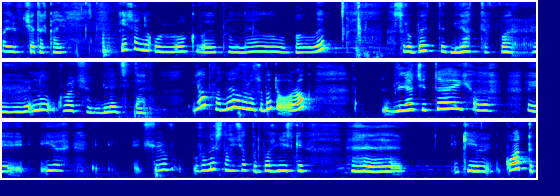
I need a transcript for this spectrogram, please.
Вчителька. Який сьогодні урок ви планували зробити для тварин? Ну, коротше, для дітей. Я планувала зробити урок для дітей. е, і- і Чи вони знають, як по-англійськи е, котик,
